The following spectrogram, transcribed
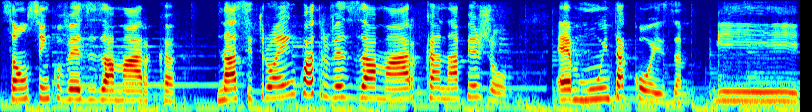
São cinco vezes a marca na Citroën, quatro vezes a marca na Peugeot. É muita coisa. E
